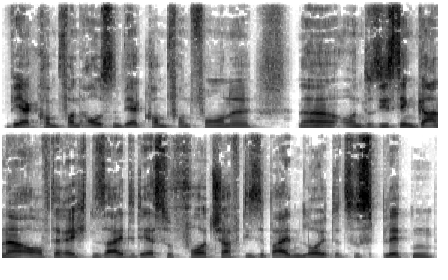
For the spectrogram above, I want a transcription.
wer kommt von außen, wer kommt von vorne, ne? und du siehst den Gunner auch auf der rechten Seite, der es sofort schafft, diese beiden Leute zu splitten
